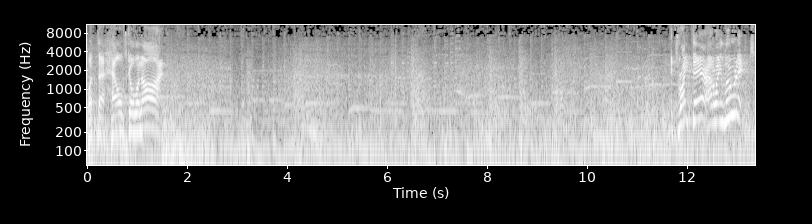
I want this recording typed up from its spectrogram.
What the hell's going on? Right there. How do I loot it?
